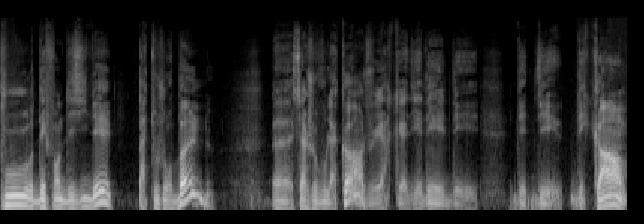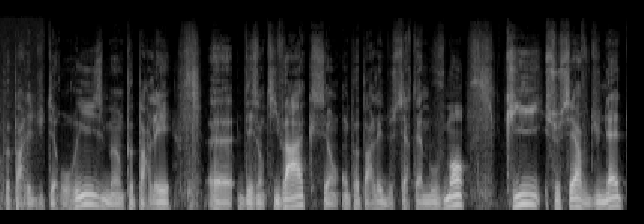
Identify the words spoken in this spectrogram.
pour défendre des idées, pas toujours bonnes, euh, ça je vous l'accorde, je veux dire qu'il y a des, des, des, des, cas, on peut parler du terrorisme, on peut parler euh, des antivax, on peut parler de certains mouvements qui se servent du net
